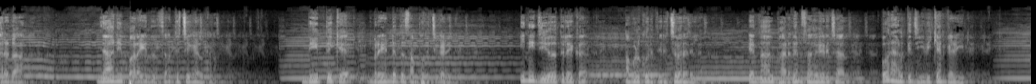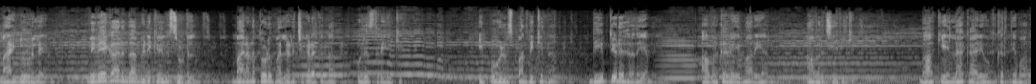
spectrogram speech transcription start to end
ഭരത ഈ പറയുന്നത് ശ്രദ്ധിച്ചു കേൾക്കണം. ദീപ്തിക്ക് ബ്രെയിൻ സംഭവിച്ചു കഴിഞ്ഞു. ഇനി ജീവിതത്തിലേക്ക് അവൾക്കൊരു തിരിച്ചുവരവില്ല. എന്നാൽ ഭരതൻ സഹകരിച്ചാൽ ഒരാൾക്ക് ജീവിക്കാൻ കഴിയും. മാംഗ്ലൂരിലെ വിവേകാനന്ദ മെഡിക്കൽ ഇൻസ്റ്റിറ്റ്യൂട്ടിൽ മരണത്തോട് മല്ലടിച്ചു കിടക്കുന്ന ഒരു സ്ത്രീക്ക്. ഇപ്പോഴും സ്പന്ദിക്കുന്ന ദീപ്തിയുടെ ഹൃദയം അവർക്ക് കൈമാറിയാൽ അവർ ജീവിക്കും. ബാക്കി എല്ലാ കാര്യവും കൃത്യമാണ്.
